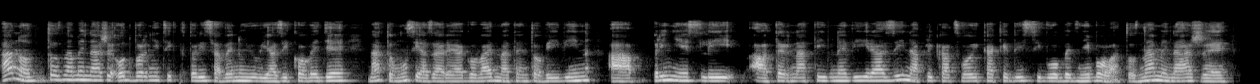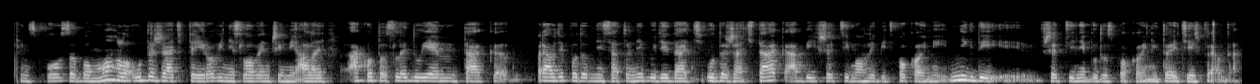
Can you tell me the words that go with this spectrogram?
Áno, to znamená, že odborníci, ktorí sa venujú jazykovede, na to musia zareagovať, na tento vývin a priniesli alternatívne výrazy, napríklad svojka kedysi vôbec nebola. To znamená, že akým spôsobom mohlo udržať v tej rovine Slovenčiny, ale ako to sledujem, tak pravdepodobne sa to nebude dať udržať tak, aby všetci mohli byť spokojní. Nikdy všetci nebudú spokojní, to je tiež pravda.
